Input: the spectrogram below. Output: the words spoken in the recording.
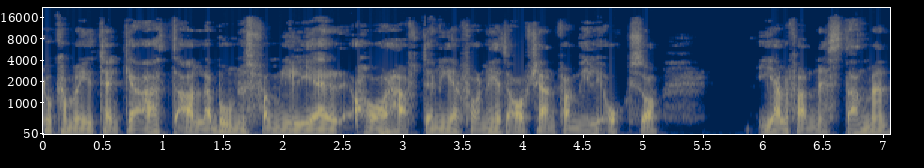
Då kan man ju tänka att alla bonusfamiljer har haft en erfarenhet av kärnfamilj också. I alla fall nästan. Men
